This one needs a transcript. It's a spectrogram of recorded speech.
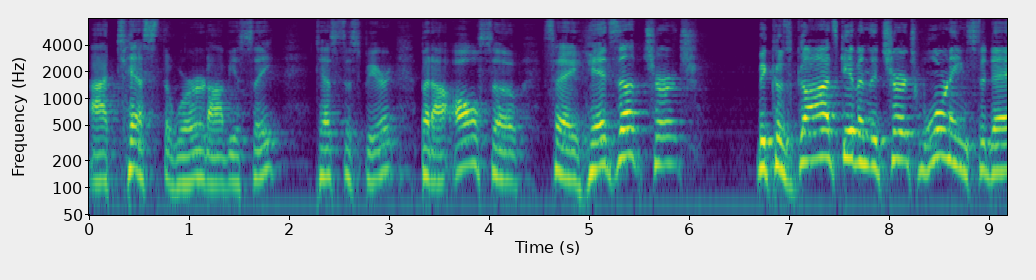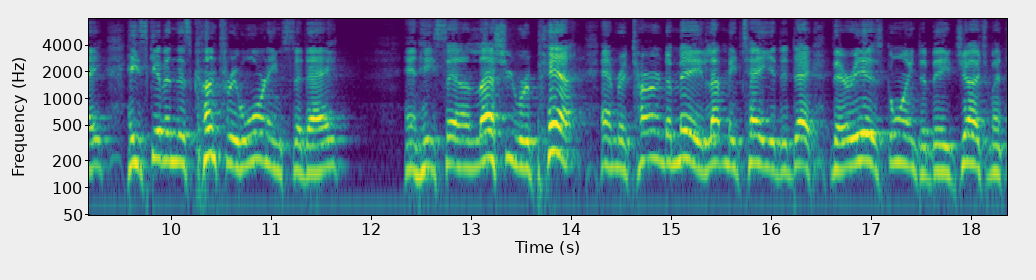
I test the word, obviously, test the spirit, but I also say, heads up, church. Because God's given the church warnings today. He's given this country warnings today. And he said, unless you repent and return to me, let me tell you today, there is going to be judgment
